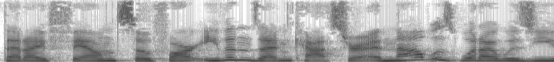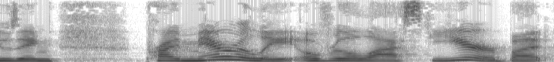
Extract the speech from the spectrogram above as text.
that I found so far, even Zencastr. And that was what I was using primarily over the last year. But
